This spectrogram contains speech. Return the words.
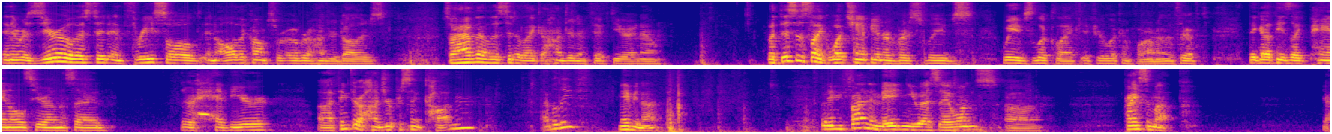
And there was zero listed and three sold, and all the comps were over a hundred dollars. So I have that listed at like 150 right now. But this is like what champion reverse weaves weaves look like if you're looking for them in the thrift. They got these like panels here on the side. They're heavier. Uh, I think they're 100% cotton, I believe. Maybe not. But if you find the made in USA ones, uh, price them up. Yeah.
